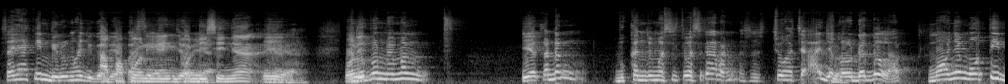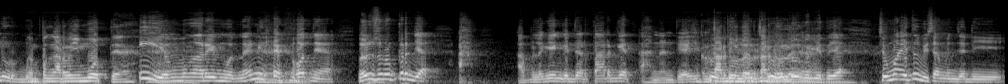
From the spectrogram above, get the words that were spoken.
saya yakin di rumah juga Apa pun dia pasti enjoy kondisinya, ya. ya, iya ya. walaupun memang ya kadang bukan cuma situasi sekarang cuaca aja kalau udah gelap maunya mau tidur bung Mempengaruhi mood ya. Iya, mempengaruhi mood. Nah, ini repotnya. Lalu suruh kerja. Ah, apalagi yang kejar target. Ah, nanti aja Ntar dulu, ntar dulu ya. begitu ya. Cuma itu bisa menjadi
